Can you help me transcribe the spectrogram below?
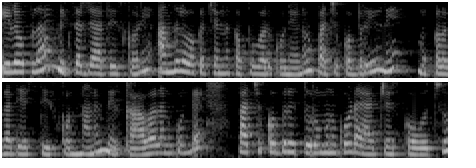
ఈ లోపల మిక్సర్ జార్ తీసుకొని అందులో ఒక చిన్న కప్పు వరకు నేను పచ్చి కొబ్బరిని ముక్కలుగా తీసి తీసుకుంటున్నాను. మీరు కావాలనుకుంటే పచ్చి కొబ్బరి తురుమును కూడా యాడ్ చేసుకోవచ్చు.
